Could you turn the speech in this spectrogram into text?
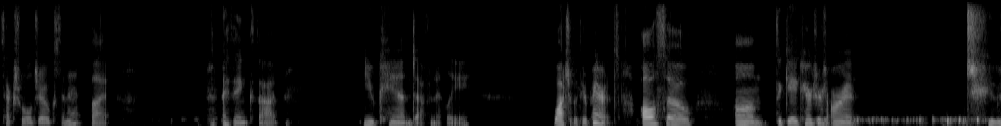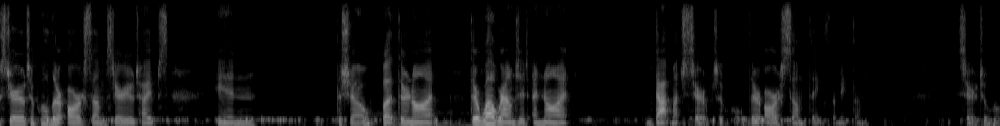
sexual jokes in it, but I think that you can definitely watch it with your parents. Also, um, the gay characters aren't too stereotypical. There are some stereotypes in the show, but they're not they're well rounded and not that much stereotypical. There are some things that make them stereotypical.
